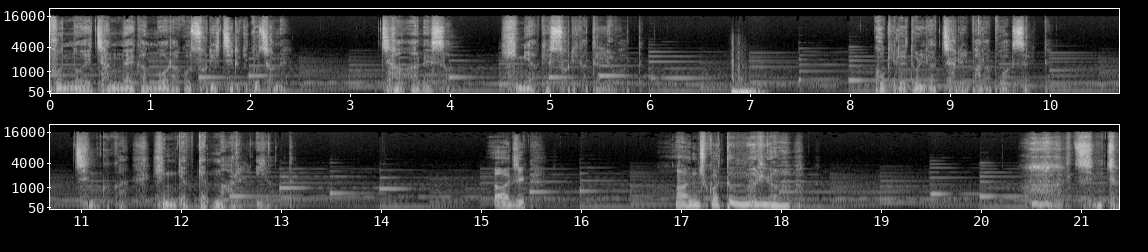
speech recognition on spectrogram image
분노에 찬 내가 뭐라고 소리 지르기도 전에 차 안에서 희미하게 소리가 들려왔다. 고개를 돌려 차를 바라보았을 때 친구가 힘겹게 말을 이었다. 아직 안 죽었단 말이야. 아 진짜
